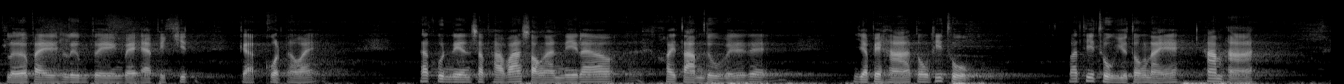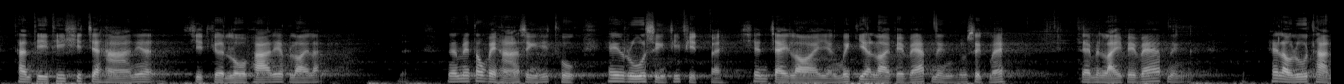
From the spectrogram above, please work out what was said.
เผลอไปลืมตัวเองไปแอบไปคิดกับกดเอาไว้ ถ้าคุณเรียนสภาวะสองอันนี้แล้วคอยตามดูไปเรื่อยๆอย่าไปหาตรงที่ถูก ว่าที่ถูกอยู่ตรงไหน ห้ามหา ทันทีที่คิดจะหาเนี่ยจิตเกิดโลภะเรียบร้อยแล้วงั้นไม่ต้องไปหาสิ่งที่ถูกให้รู้สิ่งที่ผิดไป เช่นใจลอยอย่างเมื่อกี้ลอยไปแวบหนึ่งรู้สึกไหมใจมันไหลไปแวบหนึ่งให้เรารู้ทัน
